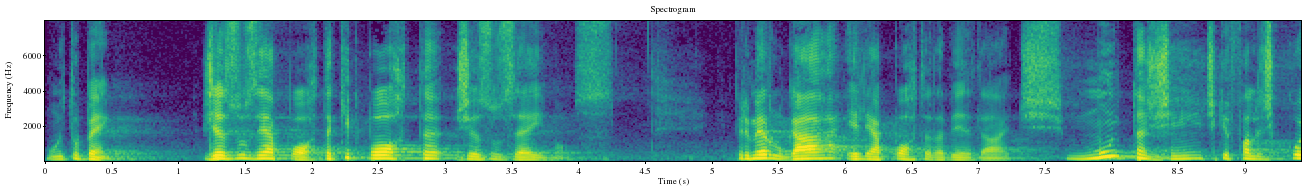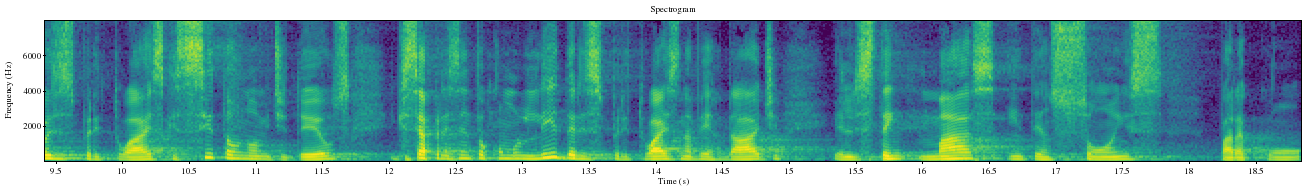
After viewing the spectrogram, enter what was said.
Muito bem. Jesus é a porta. Que porta Jesus é, irmãos? Em primeiro lugar, ele é a porta da verdade. Muita gente que fala de coisas espirituais, que cita o nome de Deus e que se apresentam como líderes espirituais, na verdade, eles têm más intenções para com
